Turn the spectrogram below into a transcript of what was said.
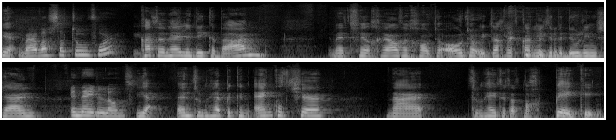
Ja. Waar was dat toen voor? Ik had een hele dikke baan met veel geld en grote auto. Ik dacht, dat kan niet de bedoeling zijn. In Nederland. Ja, en toen heb ik een enkeltje naar, toen heette dat nog Peking,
